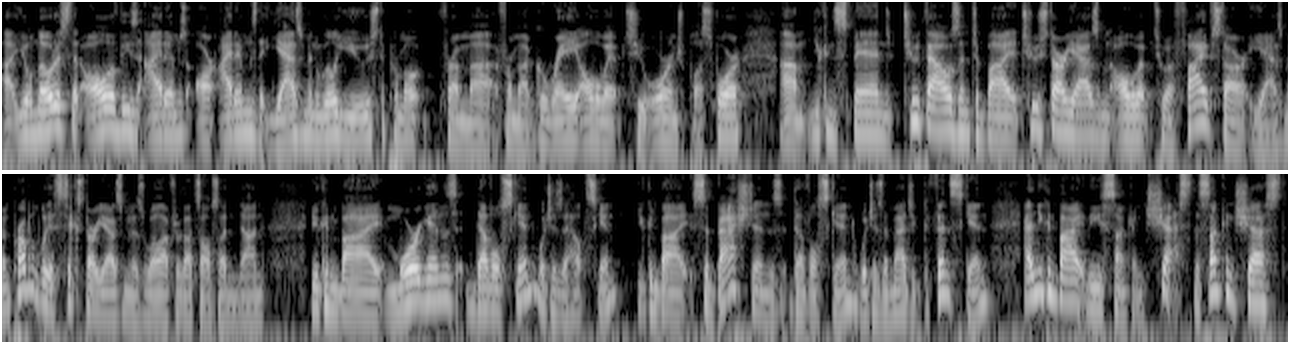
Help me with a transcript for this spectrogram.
Uh, you'll notice that all of these items are items that Yasmine will use to promote from uh, from a gray all the way up to orange plus four. Um, you can spend two thousand to buy a two star Yasmine all the way up to a five star Yasmine, probably a six star Yasmine as well after that's all said and done. You can buy Morrigan's Devil Skin, which is a health skin. You can buy Sebastian's Devil Skin, which is a magic defense skin. And you can buy the Sunken Chest. The Sunken Chest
